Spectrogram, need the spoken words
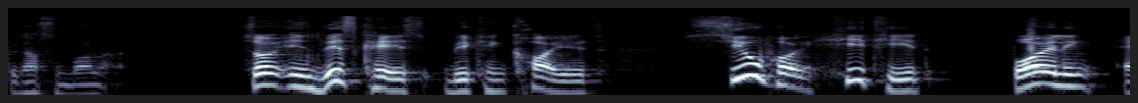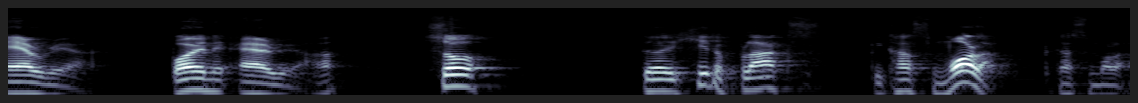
becomes smaller. So in this case, we can call it superheated boiling area, boiling area. So the heat flux becomes smaller, becomes smaller.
